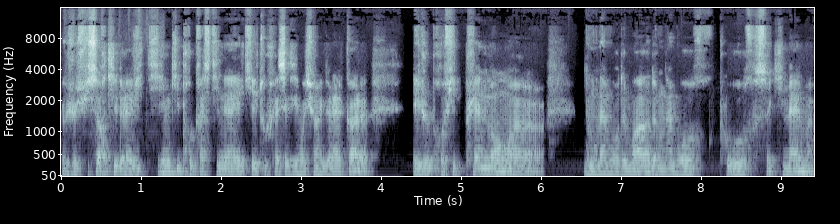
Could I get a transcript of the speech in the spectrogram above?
je suis sorti de la victime qui procrastinait et qui étouffait ses émotions avec de l'alcool, et je profite pleinement euh, de mon amour de moi, de mon amour pour ceux qui m'aiment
